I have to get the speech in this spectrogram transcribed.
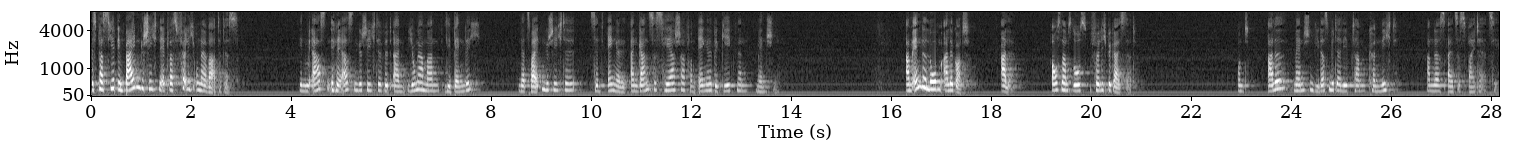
Es passiert in beiden Geschichten etwas völlig Unerwartetes. In, ersten, in der ersten Geschichte wird ein junger Mann lebendig. In der zweiten Geschichte sind Engel, ein ganzes Herrscher von Engel begegnen Menschen. Am Ende loben alle Gott. Alle. Ausnahmslos völlig begeistert. Und alle Menschen, die das miterlebt haben, können nicht anders als es weitererzählen.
